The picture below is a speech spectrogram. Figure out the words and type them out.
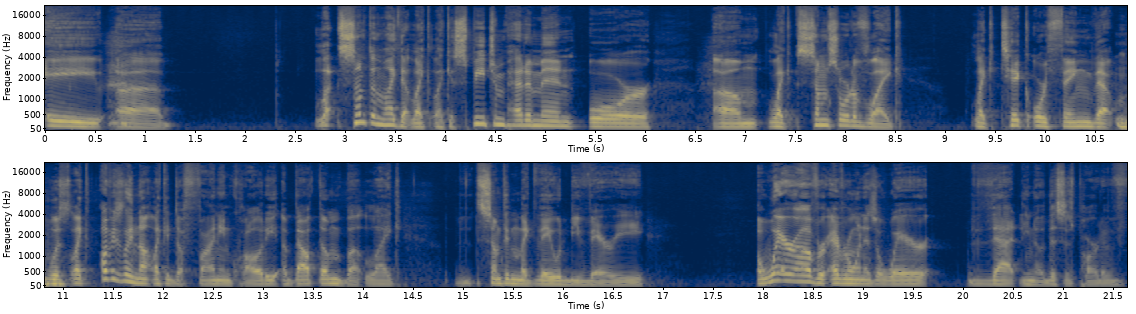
a uh something like that like like a speech impediment or um like some sort of like like tick or thing that was like obviously not like a defining quality about them but like something like they would be very aware of or everyone is aware that you know this is part of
